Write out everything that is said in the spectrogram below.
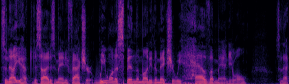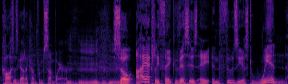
So now you have to decide as a manufacturer: we want to spend the money to make sure we have a manual. So that cost has got to come from somewhere. Mm-hmm, mm-hmm. So I actually think this is a enthusiast win.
